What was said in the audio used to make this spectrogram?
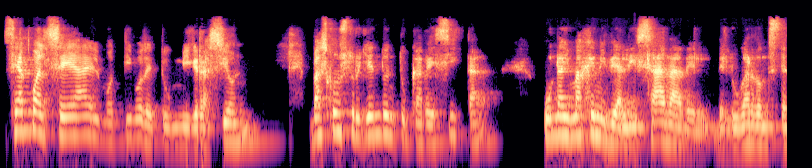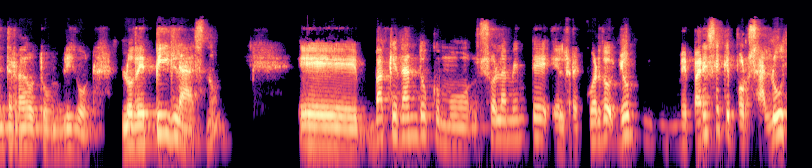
sea cual sea el motivo de tu migración, vas construyendo en tu cabecita una imagen idealizada del, lugar donde está enterrado tu ombligo. Lo depilas, ¿no? Eh, va quedando como solamente el recuerdo, yo me parece que por salud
